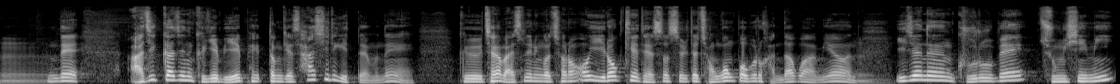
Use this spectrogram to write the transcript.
음. 근데 아직까지는 그게 미흡했던 게 사실이기 때문에 그 제가 말씀드린 것처럼 어 이렇게 됐었을 때 전공법으로 간다고 하면 음. 이제는 그룹의 중심이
